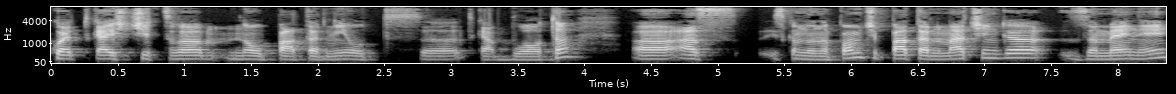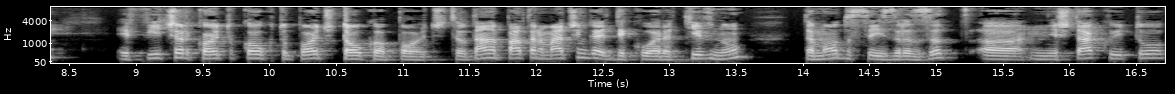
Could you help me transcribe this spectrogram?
което така изчитва много патърни от така, блота. Аз искам да напомня, че патърн матчинга за мен е, е фичър, който колкото повече, толкова повече. Целта на патърн матчинга е декларативно да могат да се изразят а, неща, които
